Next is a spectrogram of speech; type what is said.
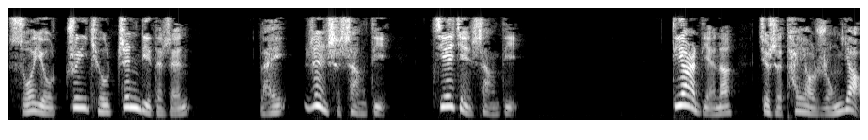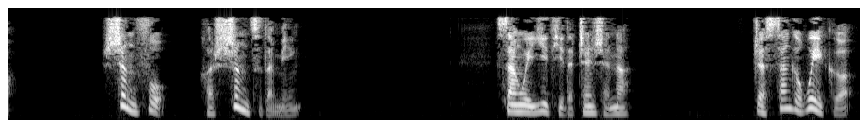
所有追求真理的人来认识上帝。接近上帝。第二点呢，就是他要荣耀圣父和圣子的名。三位一体的真神呢，这三个位格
